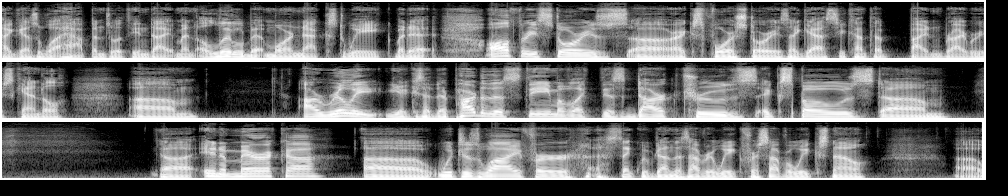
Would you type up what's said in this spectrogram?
I guess what happens with the indictment a little bit more next week. But it, all three stories, uh, or four stories, I guess, you count the Biden bribery scandal, um, are really, like I said, they're part of this theme of like this dark truths exposed um, uh, in America. uh, which is why for I think we've done this every week for several weeks now. Uh,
